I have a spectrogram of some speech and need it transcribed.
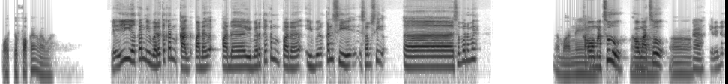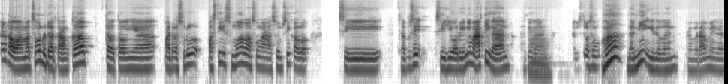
What the fuck yang nama? Ya iya kan ibaratnya kan kag pada pada ibaratnya kan pada ibarat kan si siapa sih eh siapa namanya? Namanya? Kawamatsu, Ah, Kawamatsu. ah. Nah, kirain kan Kawamatsu kan udah tangkep, tahu-taunya pada seluruh pasti semua langsung asumsi kalau si siapa sih si Hiyori ini mati kan, pasti kan. Hmm. Habis itu langsung, "Hah? Nani?" gitu kan, rame-rame kan.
